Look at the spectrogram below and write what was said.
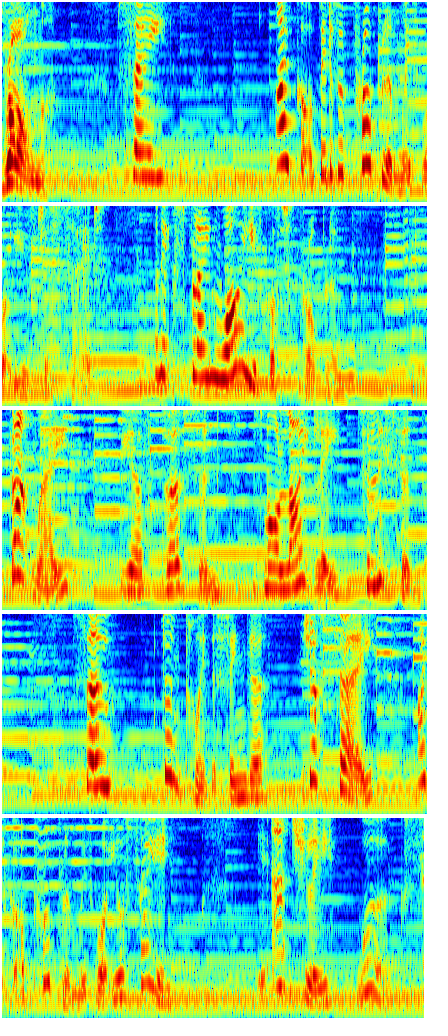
wrong, say, I've got a bit of a problem with what you've just said and explain why you've got a problem. That way, the other person is more likely to listen. So don't point the finger, just say, I've got a problem with what you're saying. It actually works.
